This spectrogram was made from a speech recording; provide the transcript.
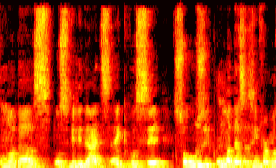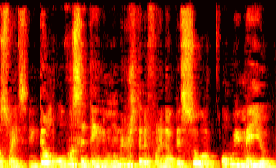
Uma das possibilidades é que você só use uma dessas informações. Então, ou você tem o número de telefone da pessoa, ou e-mail,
